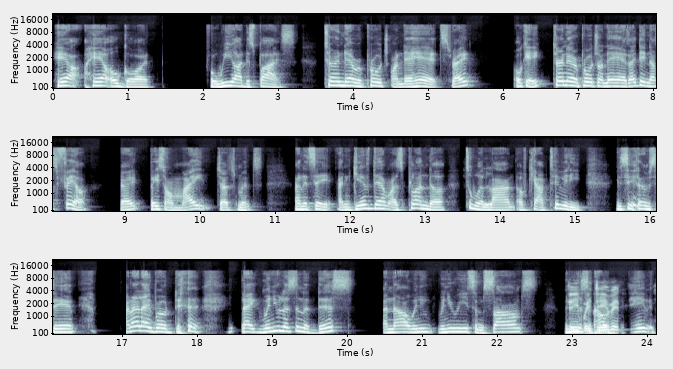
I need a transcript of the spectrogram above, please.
Hear, hear, O God, for we are despised. Turn their reproach on their heads, right? Okay, turn their reproach on their heads. I think that's fair, right? Based on my judgments. And it say, and give them as plunder to a land of captivity. You see what I'm saying? And I like, bro, like when you listen to this, and now when you when you read some Psalms, when you David, listen to David. David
